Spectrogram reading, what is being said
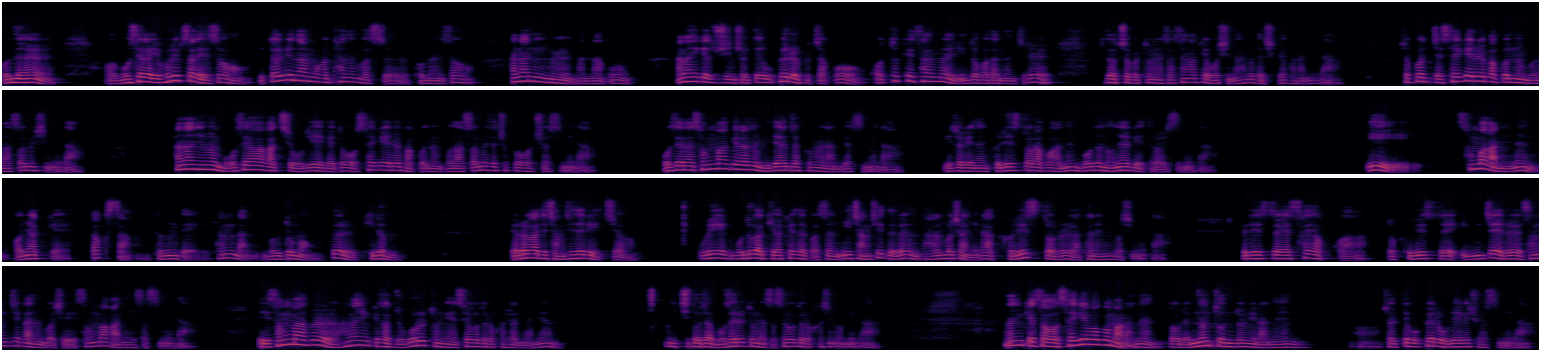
오늘 어, 모세가 이 호렙산에서 이 떨기나무가 타는 것을 보면서 하나님을 만나고 하나님께서 주신 절대 목표를 붙잡고 어떻게 삶을 인도받았는지를 기도첩을 통해서 생각해 보시는 하루 되시길 바랍니다. 첫 번째, 세계를 바꾸는 문화 서밋입니다. 하나님은 모세와 같이 우리에게도 세계를 바꾸는 문화 서밋의 축복을 주셨습니다. 모세는 성막이라는 위대한 작품을 남겼습니다. 이 속에는 그리스도라고 하는 모든 언약이 들어 있습니다. 이 성막 안에는 언약계, 떡상, 등대, 향단, 물두멍, 뜰, 기름 여러 가지 장치들이 있죠. 우리 모두가 기억해야 될 것은 이 장치들은 다른 것이 아니라 그리스도를 나타내는 것입니다. 그리스도의 사역과 또 그리스도의 임재를 상징하는 것이 성막 안에 있었습니다. 이 성막을 하나님께서 누구를 통해 세우도록 하셨냐면 이 지도자 모세를 통해서 세우도록 하신 겁니다. 하나님께서 세계복음화라는 또 렘넌트 운동이라는 어, 절대 목표를 우리에게 주셨습니다.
